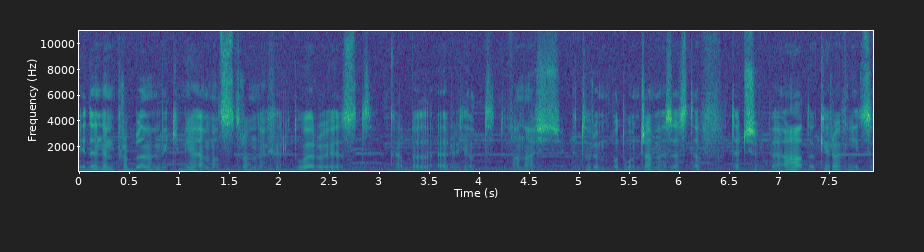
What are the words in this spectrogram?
Jedynym problemem jaki miałem od strony hardware'u jest kabel RJ12, którym podłączamy zestaw T3PA do kierownicy.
